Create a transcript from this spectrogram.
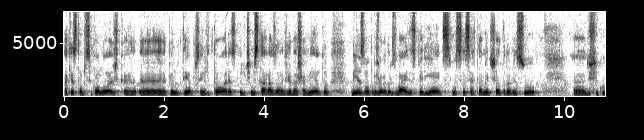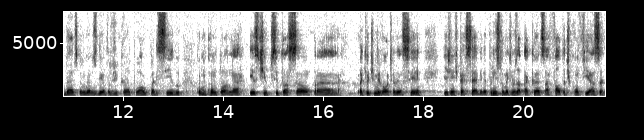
a questão psicológica é, pelo tempo sem vitórias, pelo time estar na zona de rebaixamento, mesmo para jogadores mais experientes, você certamente já atravessou uh, dificuldades, pelo menos dentro de campo, algo parecido. Como contornar esse tipo de situação para que o time volte a vencer? E a gente percebe, né, principalmente nos atacantes, a falta de confiança.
